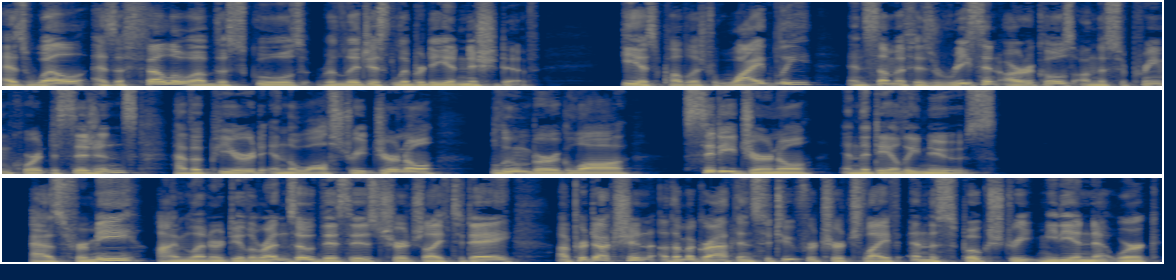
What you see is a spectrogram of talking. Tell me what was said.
as well as a fellow of the school's Religious Liberty Initiative. He has published widely, and some of his recent articles on the Supreme Court decisions have appeared in the Wall Street Journal, Bloomberg Law, City Journal, and the Daily News. As for me, I'm Leonard DiLorenzo. This is Church Life Today, a production of the McGrath Institute for Church Life and the Spoke Street Media Network.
